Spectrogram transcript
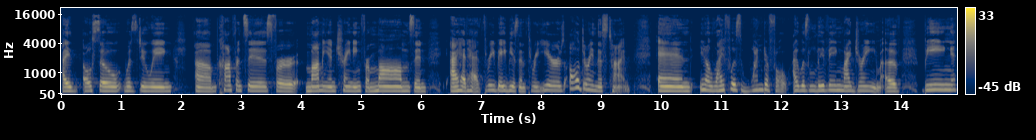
I also was doing um, conferences for mommy and training for moms. And I had had three babies in three years, all during this time. And, you know, life was wonderful. I was living my dream of being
